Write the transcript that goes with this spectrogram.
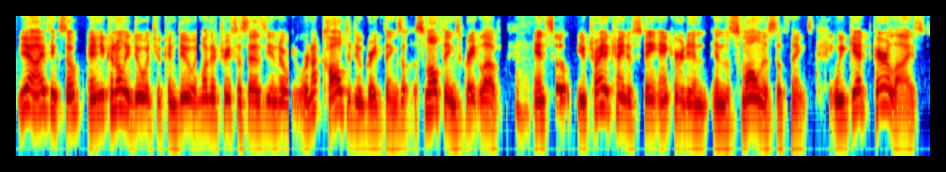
Yeah, I think so. And you can only do what you can do. And Mother Teresa says, you know, we're not called to do great things, small things, great love. Mm-hmm. And so you try to kind of stay anchored in in the smallness of things. We get paralyzed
